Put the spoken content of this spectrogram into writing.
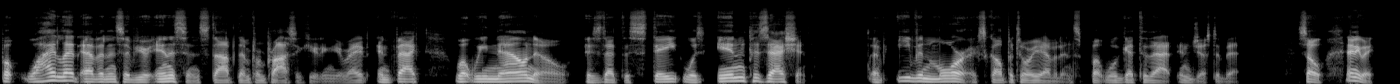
But why let evidence of your innocence stop them from prosecuting you, right? In fact, what we now know is that the state was in possession of even more exculpatory evidence, but we'll get to that in just a bit. So, anyway,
